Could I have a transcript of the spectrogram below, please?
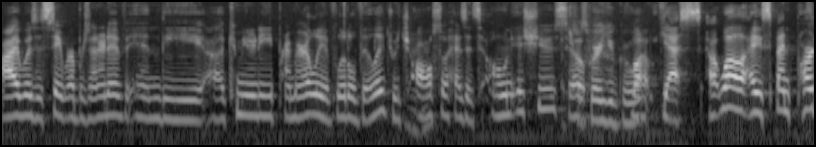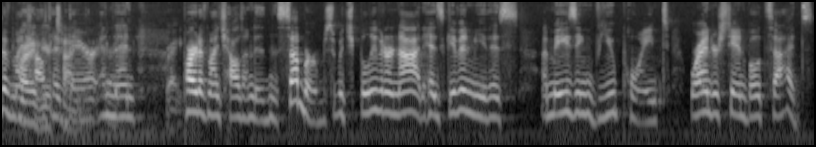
I was a state representative in the uh, community, primarily of Little Village, which also has its own issues. so, is where you grew well, up? Yes. Uh, well, I spent part of my Part of childhood time, there, and right, then right. part of my childhood in the suburbs, which, believe it or not, has given me this amazing viewpoint where I understand both sides.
